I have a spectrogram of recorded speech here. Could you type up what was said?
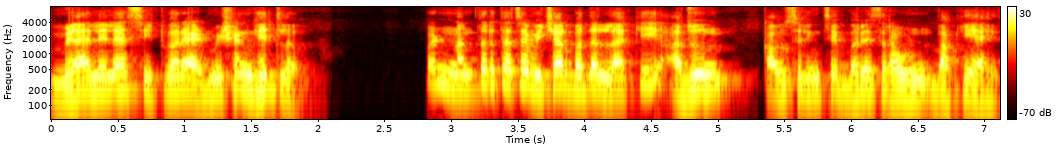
मिळालेल्या सीटवर ॲडमिशन घेतलं पण नंतर त्याचा विचार बदलला की अजून काउन्सिलिंगचे बरेच राऊंड बाकी आहेत.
